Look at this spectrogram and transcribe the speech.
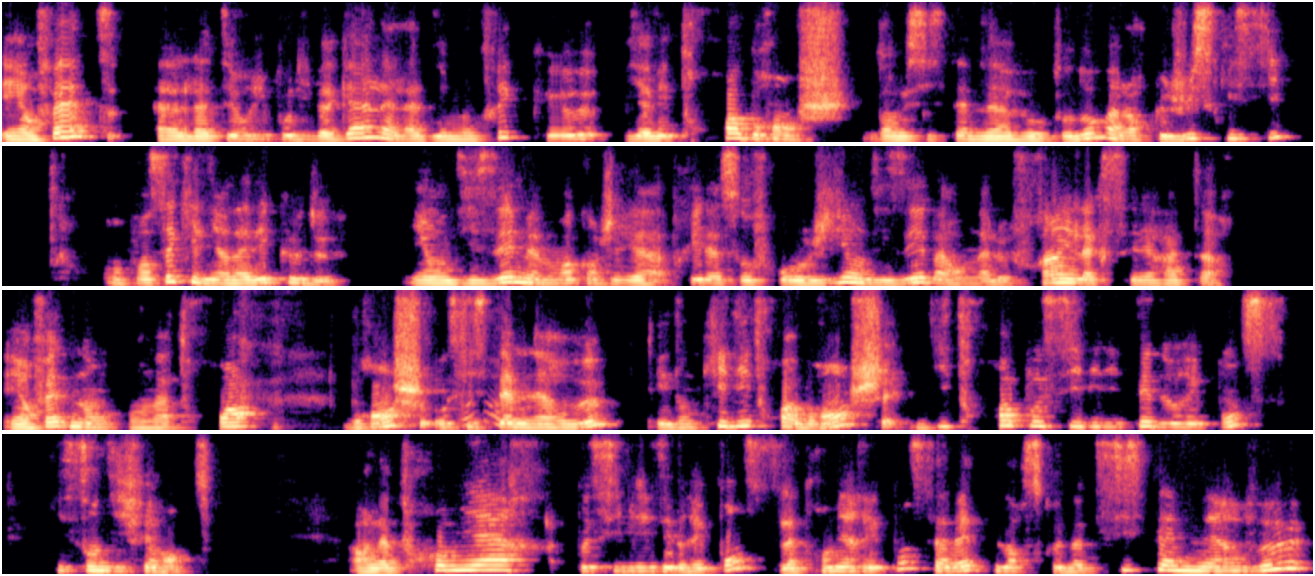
Et en fait, euh, la théorie polyvagale, elle a démontré qu'il y avait trois branches dans le système nerveux autonome, alors que jusqu'ici, on pensait qu'il n'y en avait que deux. Et on disait, même moi, quand j'ai appris la sophrologie, on disait, bah, on a le frein et l'accélérateur. Et en fait, non, on a trois branches au système nerveux. Et donc, qui dit trois branches, dit trois possibilités de réponse qui sont différentes. Alors, la première possibilité de réponse, la première réponse, ça va être lorsque notre système nerveux,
